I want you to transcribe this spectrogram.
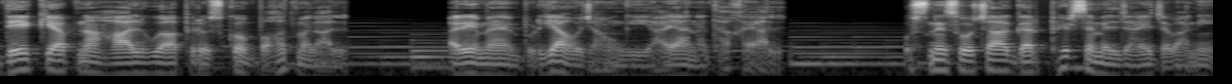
دیکھ کے اپنا حال ہوا، پھر اس کو بہت ملال۔ ارے، میں بڑھیا ہو جاؤں گی، آیا نہ تھا خیال۔ اس نے سوچا اگر پھر سے مل جائے جوانی،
